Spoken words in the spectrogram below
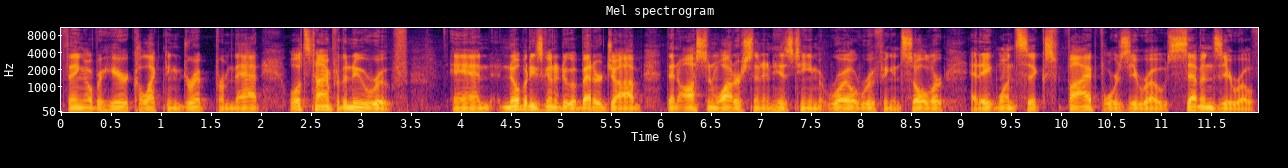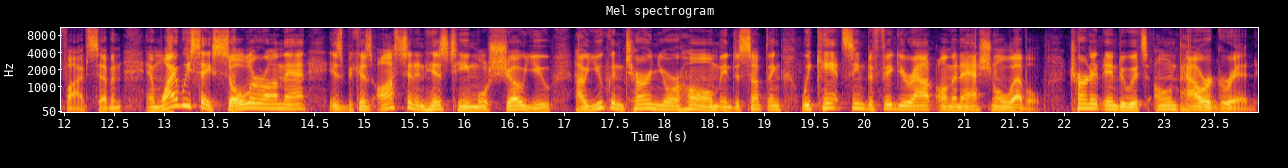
thing over here collecting drip from that. Well, it's time for the new roof. And nobody's going to do a better job than Austin Watterson and his team at Royal Roofing and Solar at 816 540 7057. And why we say solar on that is because Austin and his team will show you how you can turn your home into something we can't seem to figure out on the national level. Turn it into its own power grid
